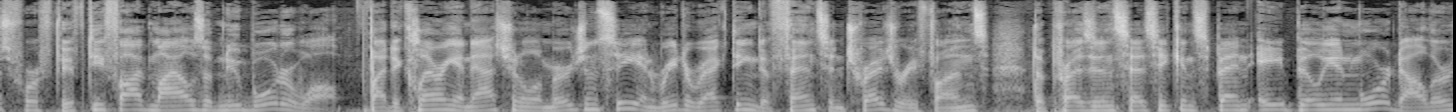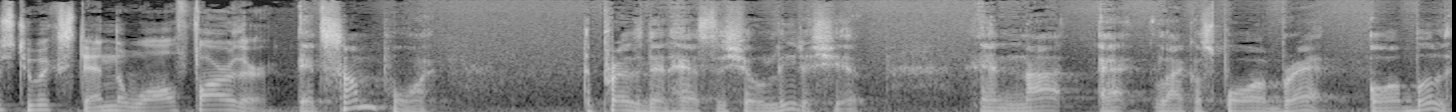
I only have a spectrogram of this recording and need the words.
for 55 miles of new border wall. By declaring a national emergency and redirecting defense and treasury funds, the president says he can spend 8 billion more dollars to extend the wall farther. At some point, the president has to show leadership and not act like a spoiled brat or a bully.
